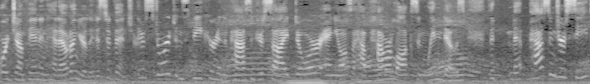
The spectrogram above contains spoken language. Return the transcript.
or jump in and head out on your latest adventure. There's storage and speaker in the passenger side door and you also have power locks and windows. The passenger seat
